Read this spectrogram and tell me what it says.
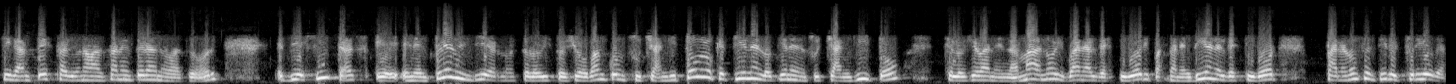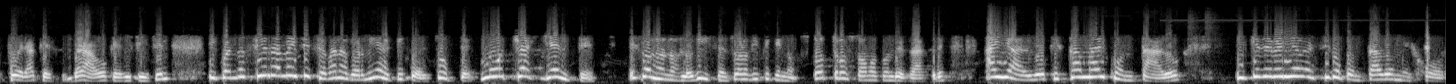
gigantesca de una manzana entera de Nueva York, eh, viejitas eh, en el pleno invierno, esto lo he visto yo, van con su changuito, todo lo que tienen lo tienen en su changuito, se lo llevan en la mano y van al vestidor y pasan el día en el vestidor para no sentir el frío de afuera, que es bravo, que es difícil, y cuando cierra Macy's se van a dormir en el piso del subte. Mucha gente Eso no nos lo dicen, solo dice que nosotros somos un desastre. Hay algo que está mal contado y que debería haber sido contado mejor.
